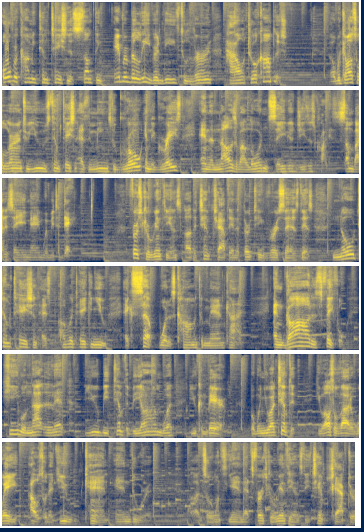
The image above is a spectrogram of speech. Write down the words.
Overcoming temptation is something every believer needs to learn how to accomplish. Uh, we can also learn to use temptation as the means to grow in the grace and the knowledge of our Lord and Savior Jesus Christ. Somebody say amen with me today. 1 Corinthians, uh, the 10th chapter and the 13th verse says this No temptation has overtaken you except what is common to mankind. And God is faithful. He will not let you be tempted beyond what you can bear. But when you are tempted, He will also provide a way out so that you can endure it. Uh, so, once again, that's 1 Corinthians, the 10th chapter,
